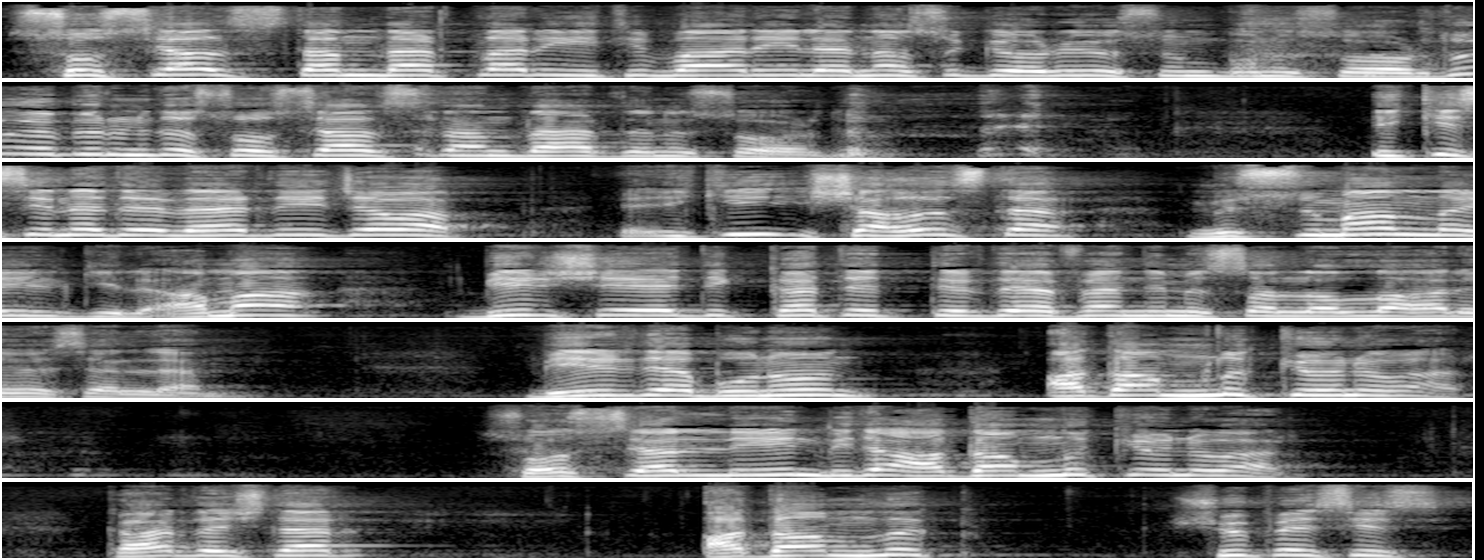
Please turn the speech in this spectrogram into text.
sosyal standartlar itibariyle nasıl görüyorsun bunu sordu. Öbürünü de sosyal standartını sordu. İkisine de verdiği cevap, e, iki şahıs da Müslümanla ilgili ama bir şeye dikkat ettirdi Efendimiz sallallahu aleyhi ve sellem. Bir de bunun adamlık yönü var. Sosyalliğin bir de adamlık yönü var. Kardeşler, adamlık şüphesiz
